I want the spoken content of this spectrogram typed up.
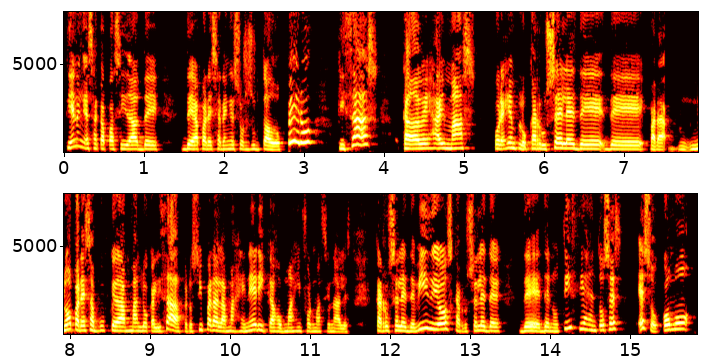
tienen esa capacidad de, de aparecer en esos resultados. Pero quizás cada vez hay más por ejemplo, carruseles de, de, para, no para esas búsquedas más localizadas, pero sí para las más genéricas o más informacionales. Carruseles de vídeos, carruseles de, de, de, noticias. Entonces, eso, cómo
